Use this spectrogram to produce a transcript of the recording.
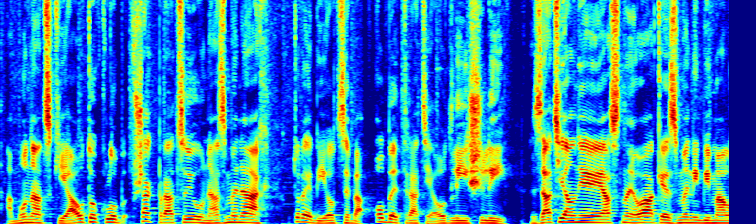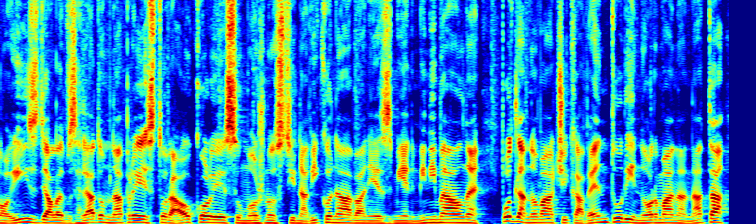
a Monacký autoklub však pracujú na zmenách, ktoré by od seba obe trate odlíšili. Zatiaľ nie je jasné, o aké zmeny by malo ísť, ale vzhľadom na priestor a okolie sú možnosti na vykonávanie zmien minimálne. Podľa nováčika Venturi Normana Nata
